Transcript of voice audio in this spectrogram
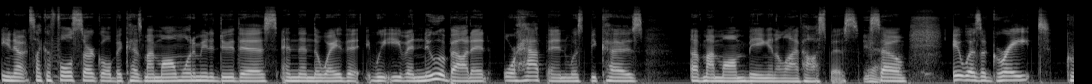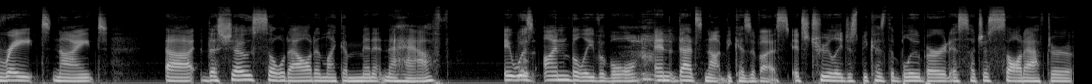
you know, it's like a full circle because my mom wanted me to do this, and then the way that we even knew about it or happened was because of my mom being in Alive Hospice. Yeah. So it was a great, great night. Uh, the show sold out in like a minute and a half. It was unbelievable. And that's not because of us. It's truly just because the Bluebird is such a sought after,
